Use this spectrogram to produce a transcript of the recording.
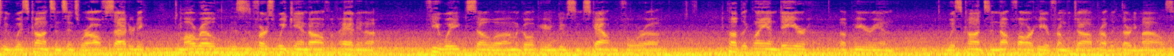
to Wisconsin since we're off Saturday. Tomorrow, this is the first weekend off I've had in a few weeks, so uh, I'm gonna go up here and do some scouting for uh, public land deer up here in Wisconsin, not far here from the job, probably 30 miles,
